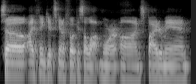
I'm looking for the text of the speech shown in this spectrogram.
So I think it's going to focus a lot more on Spider Man.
